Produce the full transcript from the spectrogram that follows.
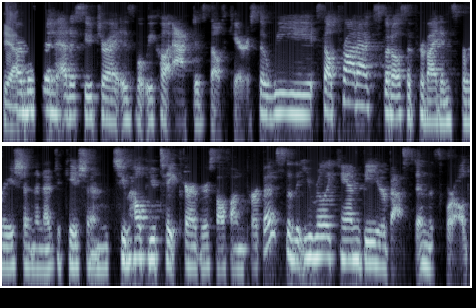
yeah. our mission at Asutra is what we call active self care. So we sell products, but also provide inspiration and education to help you take care of yourself on purpose so that you really can be your best in this world.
